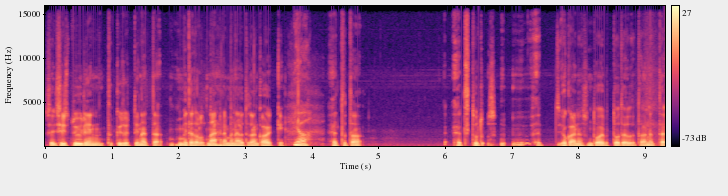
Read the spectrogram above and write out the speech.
Si- siis tyyliin että kysyttiin, että mitä sä haluat nähdä, me näytetään kaikki. Että tota, että, että jokainen sun toive toteutetaan, että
